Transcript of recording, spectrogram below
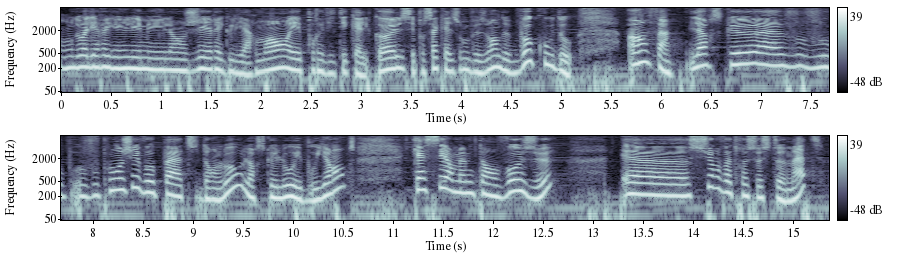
on doit les, les, mélanger régulièrement et pour éviter qu'elles collent, c'est pour ça qu'elles ont besoin de beaucoup d'eau. Enfin, lorsque euh, vous, vous, vous, plongez vos pâtes dans l'eau, lorsque l'eau est bouillante, cassez en même temps vos œufs euh, sur votre sauce tomate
